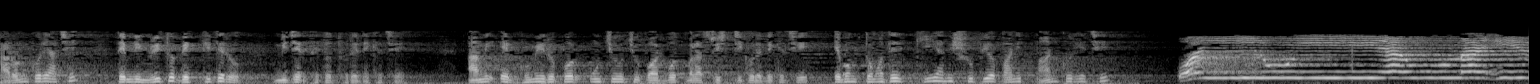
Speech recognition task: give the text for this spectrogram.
ধারণ করে আছে তেমনি মৃত ব্যক্তিদেরও নিজের ভেতর ধরে রেখেছে আমি এ ভূমির উপর উঁচু উঁচু পর্বতমালা সৃষ্টি করে রেখেছি এবং তোমাদের কি আমি সুপ্রিয় পানি পান করিয়েছি ويل يومئذ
